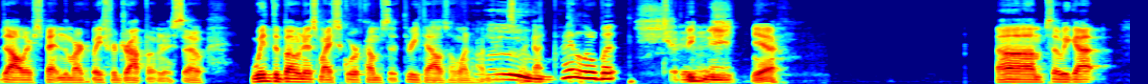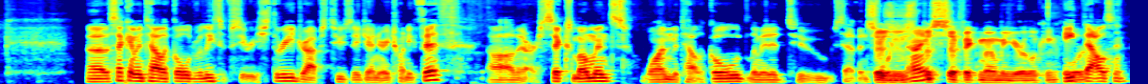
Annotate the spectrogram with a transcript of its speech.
dollar spent in the marketplace for drop bonus. So with the bonus, my score comes to three thousand one hundred. So I got by a little bit. Big man. Yeah. Um. So we got uh, the second metallic gold release of Series Three drops Tuesday, January twenty fifth. Uh, there are six moments. One metallic gold limited to seven So there's a specific moment you're looking for. Eight thousand.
